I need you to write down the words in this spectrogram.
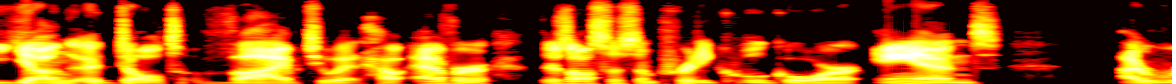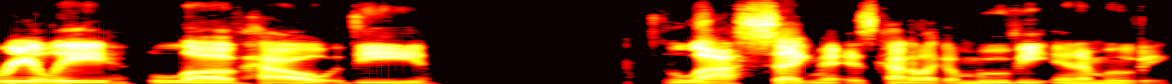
young adult vibe to it however there's also some pretty cool gore and i really love how the last segment is kind of like a movie in a movie.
